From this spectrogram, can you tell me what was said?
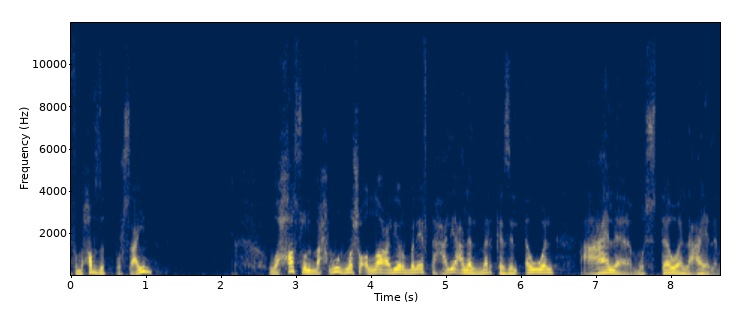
في محافظة بورسعيد. وحصل محمود ما شاء الله عليه ربنا يفتح عليه على المركز الأول على مستوى العالم.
